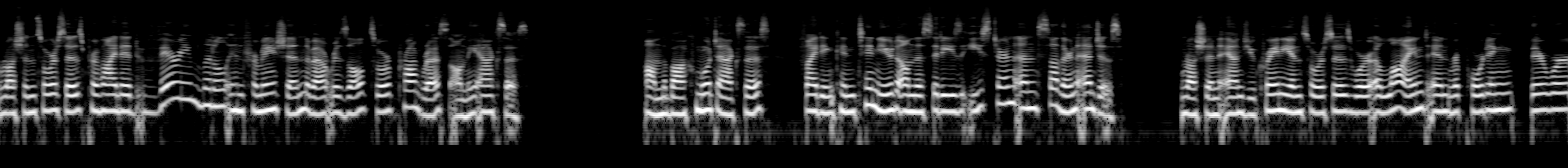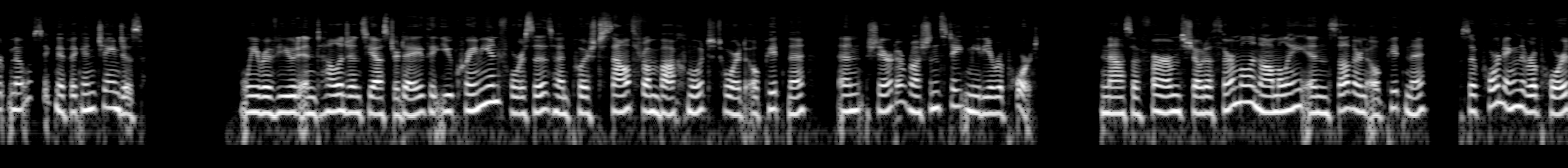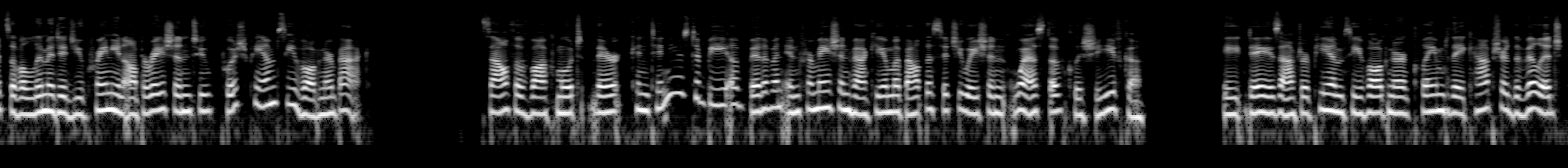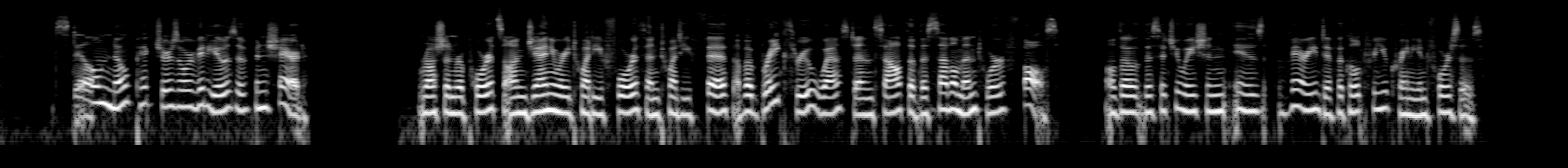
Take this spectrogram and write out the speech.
Russian sources provided very little information about results or progress on the Axis. On the Bakhmut axis, fighting continued on the city's eastern and southern edges. Russian and Ukrainian sources were aligned in reporting there were no significant changes. We reviewed intelligence yesterday that Ukrainian forces had pushed south from Bakhmut toward Opitne and shared a Russian state media report. NASA FIRMS showed a thermal anomaly in southern Opitne, supporting the reports of a limited Ukrainian operation to push PMC Wagner back. South of Bakhmut, there continues to be a bit of an information vacuum about the situation west of Klishchiivka. Eight days after PMC Wagner claimed they captured the village, still no pictures or videos have been shared. Russian reports on January 24th and 25th of a breakthrough west and south of the settlement were false, although the situation is very difficult for Ukrainian forces.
